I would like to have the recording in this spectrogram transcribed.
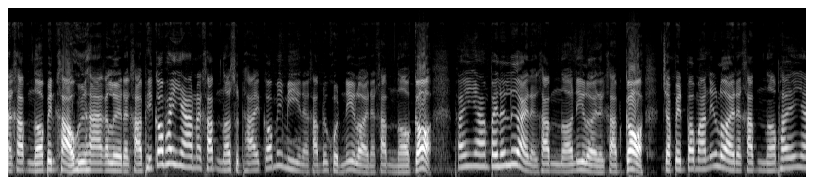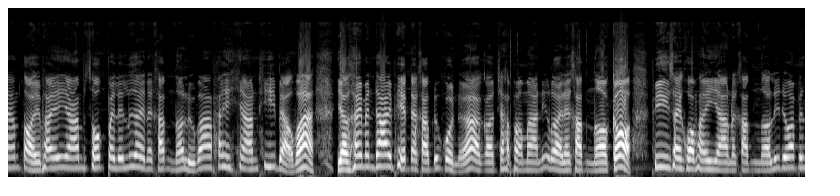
นะครับเนาะเป็นข่าวฮือฮากันเลยนะครับพี่ก็พยายามนะครับเนาะสุดท้ายก็ไม่มีนะครับทุกคนนี่เลยนะครับเนาะก็พยายามไปเรื่อยๆนะครับเนาะนี่เลยนะครับก็จะเป็นประมาณนี้เลยนะครับเนาะพยายามต่อยพยายามซกไปเรื่อยๆนะครับเนาะหรือว่าพยายามที่แบบว่าอยากให้มันได้เพชรนะครับทุกคนเออก็จะประมาณนี้เลยนะครับเนาะก็พี่ใช้ความพยายามนะครับเนาะเรียกได้ว่าเป็น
